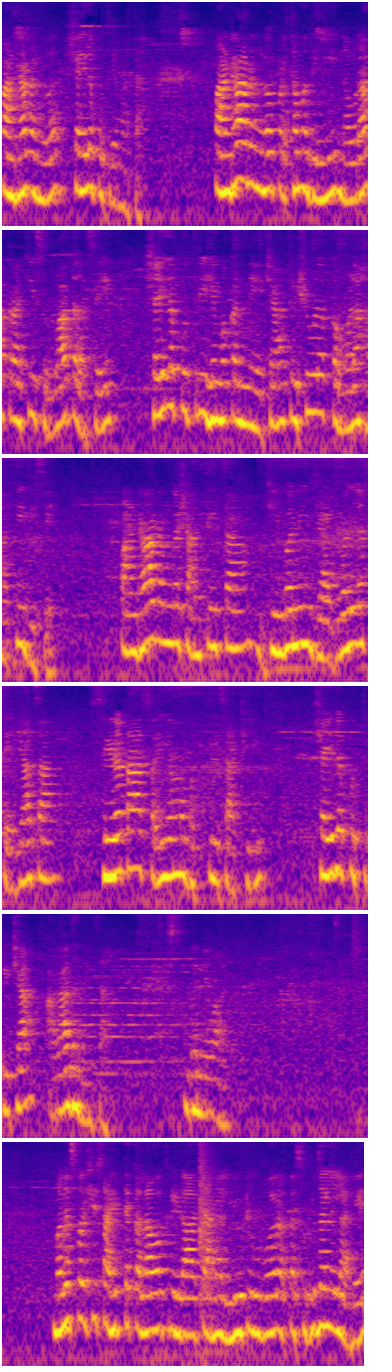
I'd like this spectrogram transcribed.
पांढरा रंग शैलपुत्री माता. पांढरा रंग प्रथमदिनी नवरात्राची सुरुवात असे शैलपुत्री हिमकन्येच्या त्रिशूळ कमळ हाती दिसे. पांढरा रंग शांतीचा जीवनी जाज्वल्य तेजाचा स्थिरता संयम भक्तीसाठी शैलपुत्रीच्या आराधनेचा. धन्यवाद. मनस्पर्शी साहित्य कला व क्रीडा चॅनल यूट्यूबवर आता सुरू झालेलं आहे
